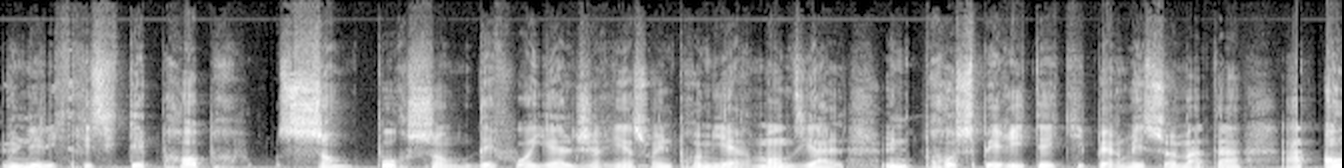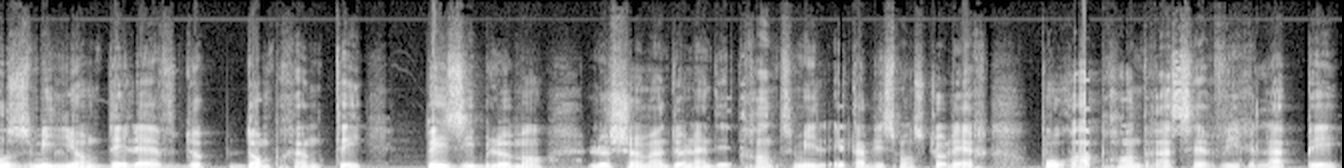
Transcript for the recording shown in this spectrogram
une électricité propre 100% des foyers algériens, soit une première mondiale. Une prospérité qui permet ce matin à 11 millions d'élèves d'emprunter paisiblement le chemin de l'un des 30 000 établissements scolaires pour apprendre à servir la paix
